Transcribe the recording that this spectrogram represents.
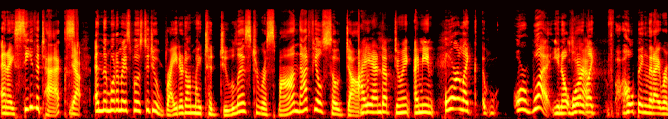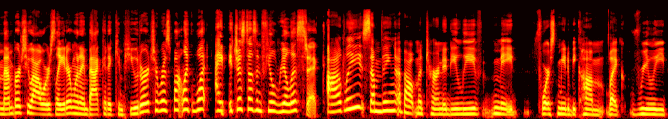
and I see the text, Yeah. and then what am I supposed to do? Write it on my to do list to respond? That feels so dumb. I end up doing. I mean, or like, or what? You know, or Yeah. like f- hoping that I remember two hours later when I'm back at a computer to respond. Like, what? I, it just doesn't feel realistic. oddly something about maternity leave made forced me to become like really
